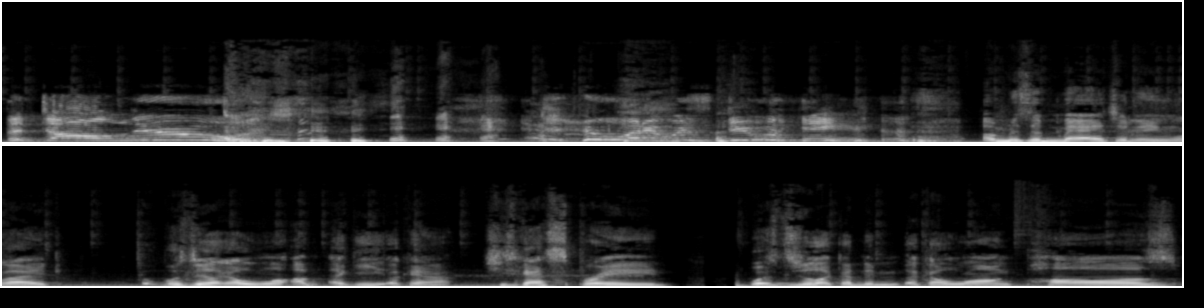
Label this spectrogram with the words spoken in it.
The doll knew. knew what it was doing. I'm just imagining like, was there like a long, like okay, she's got sprayed. Was there like a like a long pause,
